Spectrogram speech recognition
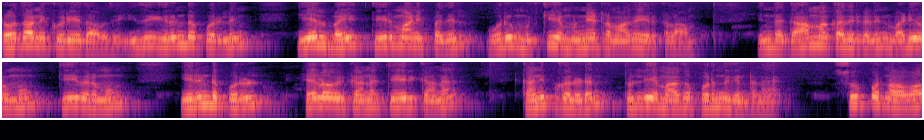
ரோதானி கூறியதாவது இது இருண்ட பொருளின் இயல்பை தீர்மானிப்பதில் ஒரு முக்கிய முன்னேற்றமாக இருக்கலாம். இந்த காமா கதிர்களின் வடிவமும் தீவிரமும் இருண்ட பொருள் ஹேலோவிற்கான தேரிக்கான கணிப்புகளுடன் துல்லியமாக பொருந்துகின்றன. சூப்பர்னோவா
